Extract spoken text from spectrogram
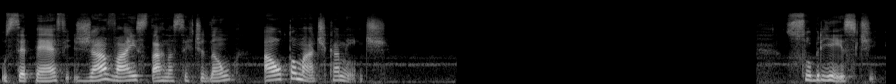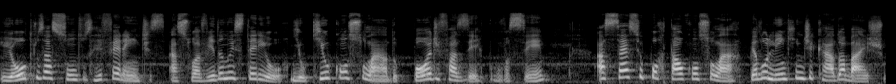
o CPF já vai estar na certidão automaticamente. Sobre este e outros assuntos referentes à sua vida no exterior e o que o consulado pode fazer por você, acesse o portal consular pelo link indicado abaixo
